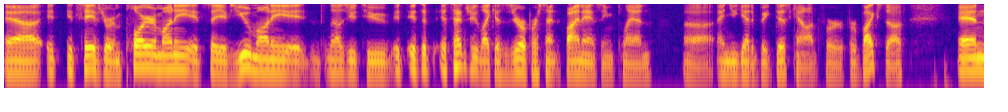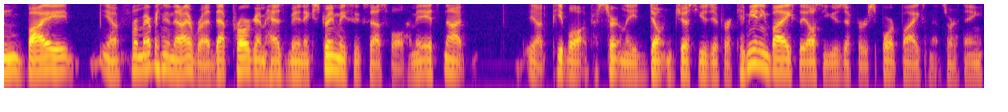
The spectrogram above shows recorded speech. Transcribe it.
Uh, it, it saves your employer money. It saves you money. It allows you to. It, it's a, essentially like a zero percent financing plan, uh, and you get a big discount for for bike stuff. And by you know, from everything that I've read, that program has been extremely successful. I mean, it's not you know, people certainly don't just use it for commuting bikes; they also use it for sport bikes and that sort of thing.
